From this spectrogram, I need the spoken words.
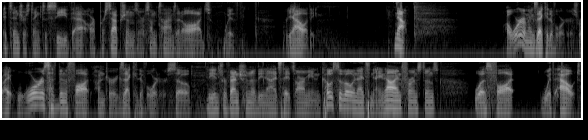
it's interesting to see that our perceptions are sometimes at odds with reality. Now, a word on executive orders, right? Wars have been fought under executive orders. So the intervention of the United States Army in Kosovo in 1999, for instance, was fought without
